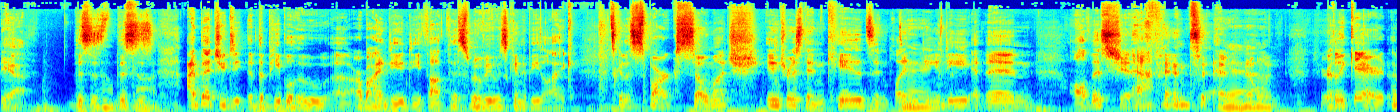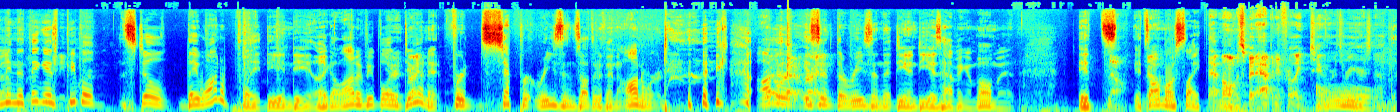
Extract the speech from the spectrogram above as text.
yeah. This is Oh this God. is. I bet you D- the people who uh, are behind D and D thought this movie was going to be like it's going to spark so much interest in kids and playing D and D, and then all this shit happened, and Yeah. no one really cared. I mean, the thing is, anymore. people still they want to play D and D. Like a lot of people are doing right. it for separate reasons other than Onward. like, Onward right. isn't the reason that D and D is having a moment. It's No, it's no. almost like That moment's been happening for like two or three years now. old.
